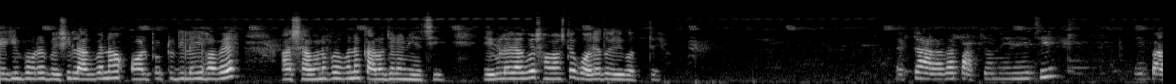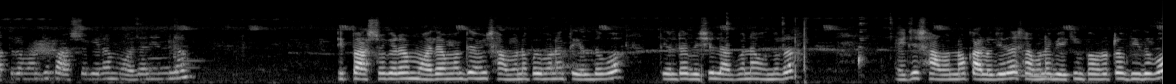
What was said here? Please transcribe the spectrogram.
বেকিং পাউডার বেশি লাগবে না, অল্প একটু দিলেই হবে। আর সামান্য পরিমাণে কালো জলে নিয়েছি। এগুলো লাগবে সমস্ত গজা তৈরি করতে। একটা আলাদা পাত্র নিয়ে নিয়েছি। এই পাত্রের মধ্যে পাঁচশো গ্রাম ময়দা নিয়ে নিলাম। এই পাঁচশো গ্রাম ময়দার মধ্যে আমি সামান্য পরিমাণে তেল দেবো। তেলটা বেশি লাগবে না বন্ধুরা এই যে সামান্য কালো জিরা, সামান্য বেকিং পাউডারটাও দিয়ে দেবো।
